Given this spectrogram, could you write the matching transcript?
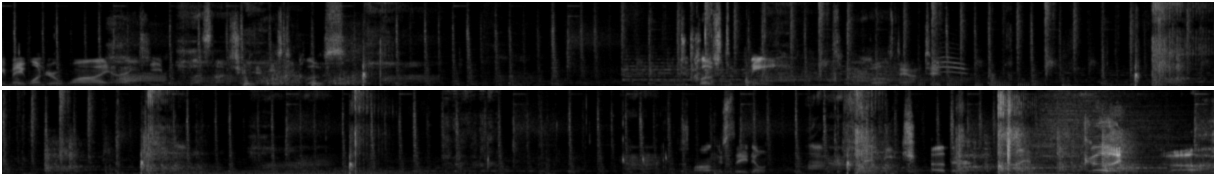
you may wonder why I keep. Let's not shoot him, he's too close. Too close to me. That's what it boils down to. As long as they don't defend each other, I'm good. Ugh.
